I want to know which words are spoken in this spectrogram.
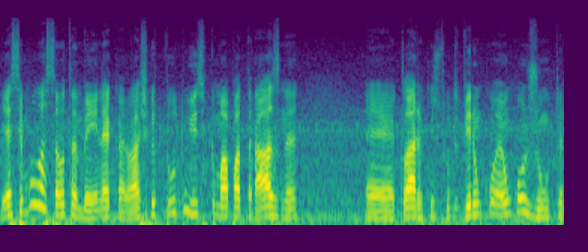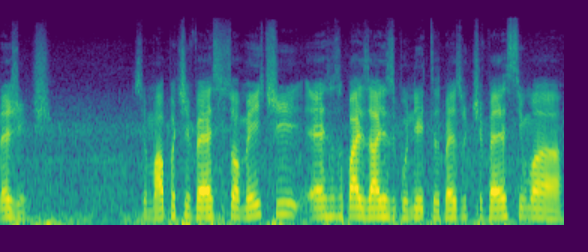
E a simulação também, né, cara? Eu acho que tudo isso que o mapa traz, né? É claro que isso tudo vira um, é um conjunto, né, gente? Se o mapa tivesse somente essas paisagens bonitas, mas não tivesse uma...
